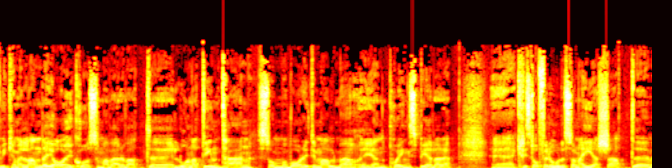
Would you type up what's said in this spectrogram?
vi kan väl landa i AIK som har värvat, eh, lånat in Tern som har varit i Malmö är en poängspelare. Eh, Kristoffer Olsson har ersatt eh,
